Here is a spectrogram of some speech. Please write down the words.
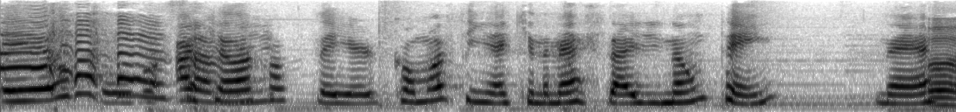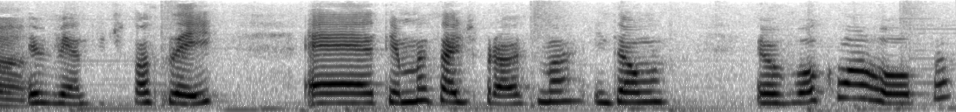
Eu sou aquela cosplayer. Como assim? Aqui na minha cidade não tem, né? Ah. Evento de cosplay. É, tem uma cidade próxima, então eu vou com a roupa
